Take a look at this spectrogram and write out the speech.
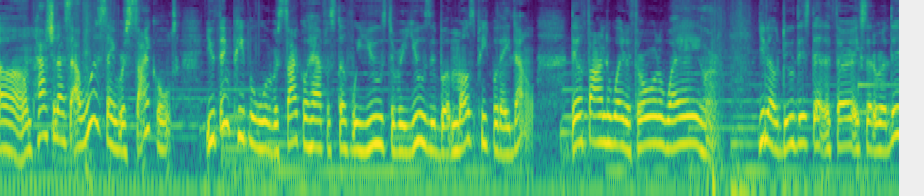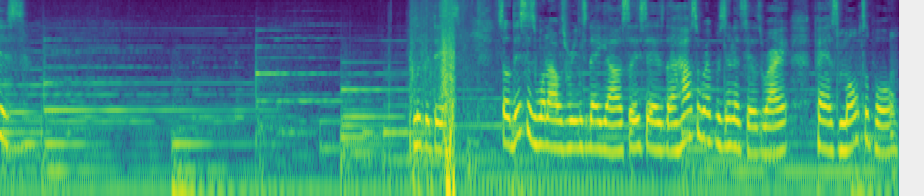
um how should I say I would say recycled you think people will recycle half the stuff we use to reuse it but most people they don't they'll find a way to throw it away or you know do this that the third etc this Look at this. So this is one I was reading today, y'all. So it says the House of Representatives, right, passed multiple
